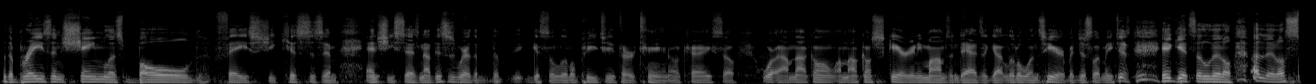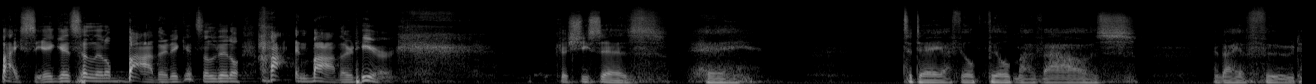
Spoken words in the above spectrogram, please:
With a brazen, shameless, bold face, she kisses him and she says, "Now this is where the, the it gets a little PG-13, okay? So I'm not going I'm not going to scare any moms and dads that got little ones here, but just let me just it gets a little a little spicy. It gets a little bothered. It gets a little hot and bothered here." Cuz she says, "Hey, today I fulfilled my vows." And I have food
